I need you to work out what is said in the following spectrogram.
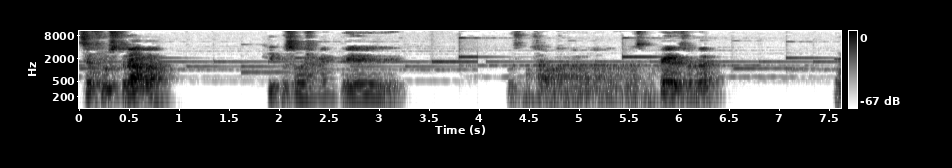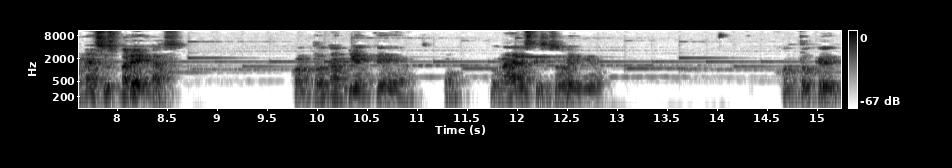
se frustraba y pues obviamente pues mataba a las mujeres, ¿verdad? Una de sus parejas contó también que una de las que se sobrevivió contó que,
